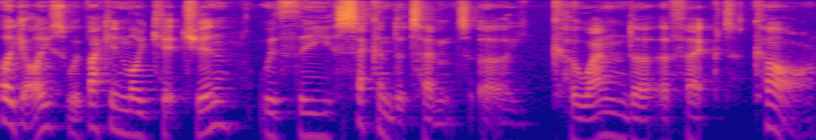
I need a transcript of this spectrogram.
Hi guys, we're back in my kitchen with the second attempt at a Coanda effect car.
